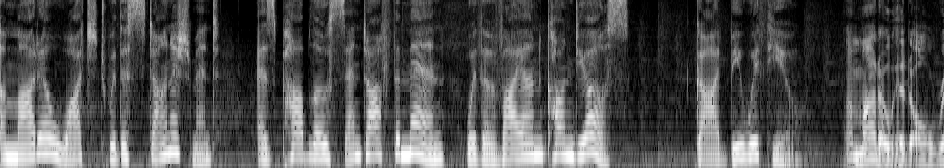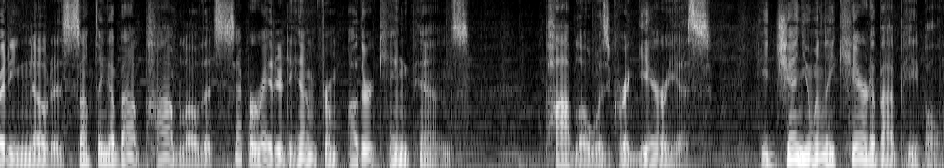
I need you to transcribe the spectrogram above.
Amado watched with astonishment as Pablo sent off the men with a Vayan con Dios. God be with you. Amado had already noticed something about Pablo that separated him from other kingpins. Pablo was gregarious. He genuinely cared about people.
